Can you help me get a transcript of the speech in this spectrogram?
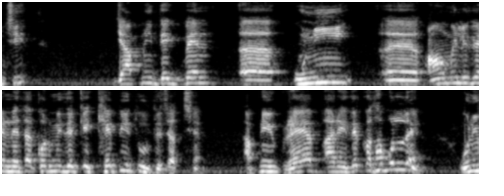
উচিত যে আপনি দেখবেন উনি আওয়ামী লীগের নেতা কর্মীদেরকে খেপিয়ে তুলতে চাচ্ছেন। আপনি র্যাব আর এদের কথা বললেন? উনি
